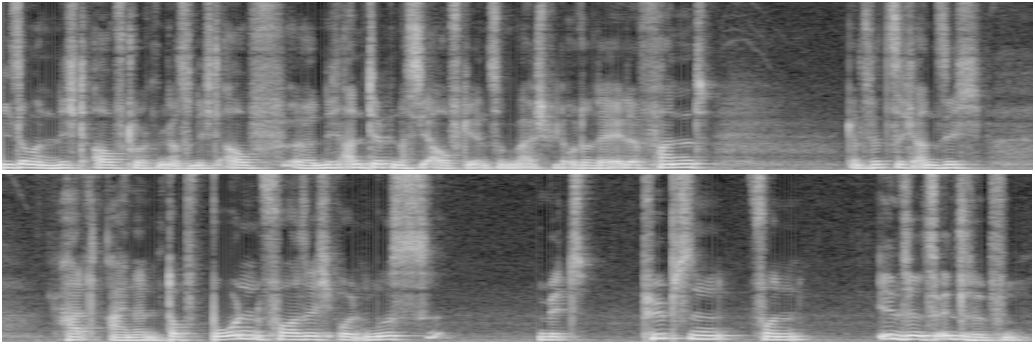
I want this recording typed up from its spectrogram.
die soll man nicht aufdrücken, also nicht, auf, äh, nicht antippen, dass sie aufgehen zum Beispiel. Oder der Elefant, ganz witzig an sich, hat einen Topf Bohnen vor sich und muss mit Püpsen von Insel zu Insel hüpfen.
